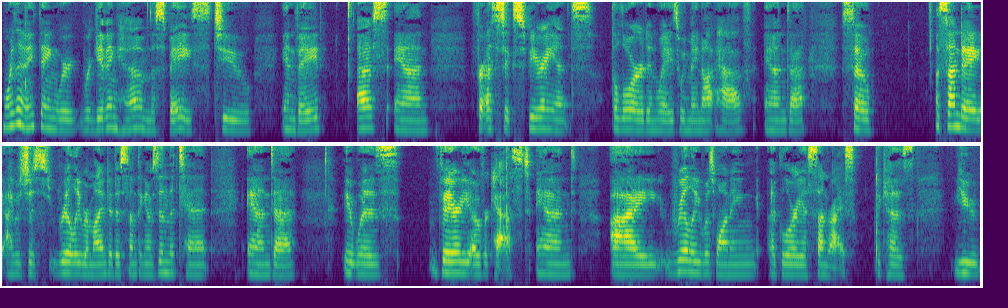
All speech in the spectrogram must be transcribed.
more than anything, we're we're giving him the space to invade us and for us to experience the Lord in ways we may not have. And uh, so, Sunday, I was just really reminded of something. I was in the tent, and uh, it was very overcast, and I really was wanting a glorious sunrise because you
